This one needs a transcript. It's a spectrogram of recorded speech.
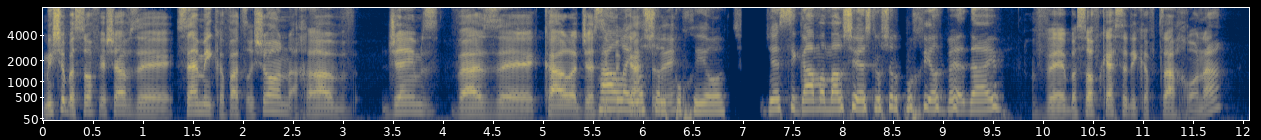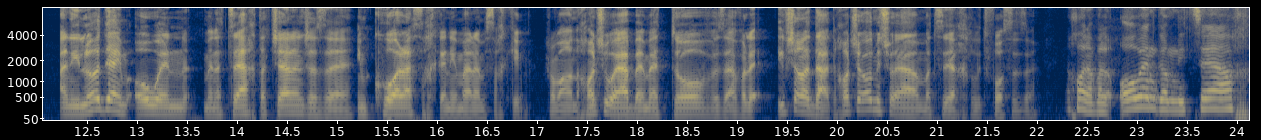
מי שבסוף ישב זה סמי קפץ ראשון, אחריו ג'יימס, ואז uh, קרלה, ג'סי וקאסידי. קרלה עם השלפוחיות. ג'סי גם אמר שיש לו שלפוחיות בידיים. ובסוף קאסידי קפצה אחרונה. אני לא יודע אם אוון מנצח את ה challenge הזה אם כל השחקנים האלה משחקים. כלומר, נכון שהוא היה באמת טוב וזה, אבל אי אפשר לדעת. יכול להיות שעוד מישהו היה מצליח לתפוס את זה. נכון, אבל אוון גם ניצח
